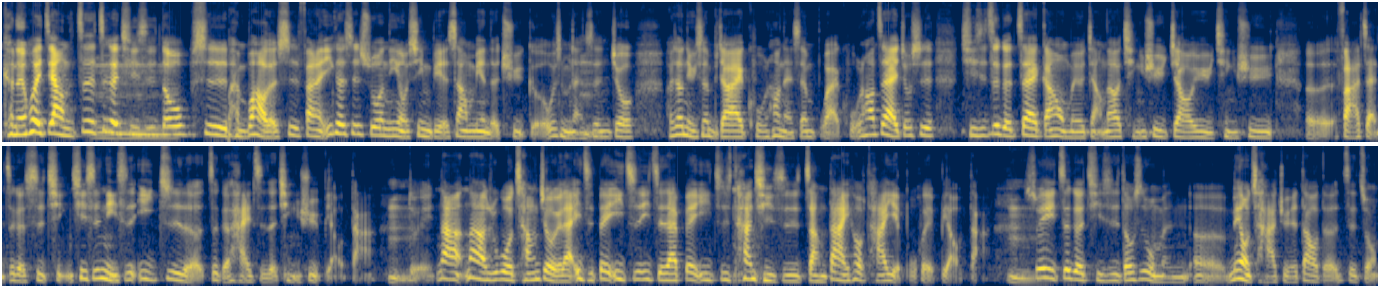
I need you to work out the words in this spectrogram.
可能会这样子。这这个其实都是很不好的示范。一个是说你有性别上面的区隔，为什么男生就好像女生比较爱哭，然后男生不爱哭，然后再来就是，其实这个在刚刚我们有讲到情绪教育、情绪呃发展这个事情，其实你是抑制了这个孩子的情绪表达，嗯，对。那那如果长久以来一直被抑制，一直在被抑制，他其实长大以后他也不会表达。嗯、所以这个其实都是我们呃没有察觉到的这种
